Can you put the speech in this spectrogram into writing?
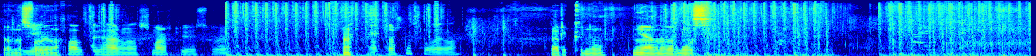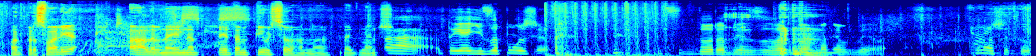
Що не Я свалила. впав так гарно шмарклюю свою. Вона точно свалила? Перкнув. Ні, вона вернулася. От присвалює. Але в неї не, не там пів цього, ну, навіть менше. А, то я її запушив. Дура, блін, з горном мене вбила. Вона ще тут.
